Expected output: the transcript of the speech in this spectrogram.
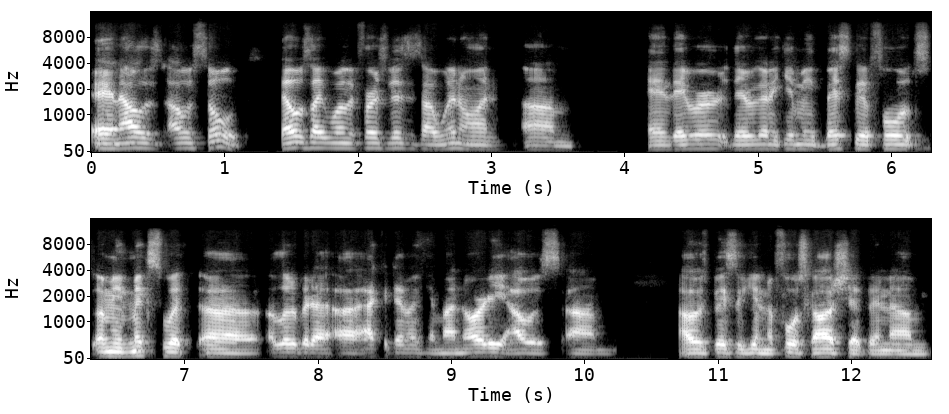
and I was I was sold. That was like one of the first visits I went on. Um, and they were they were going to give me basically a full. I mean, mixed with uh, a little bit of uh, academic and minority. I was um, I was basically getting a full scholarship, and um,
